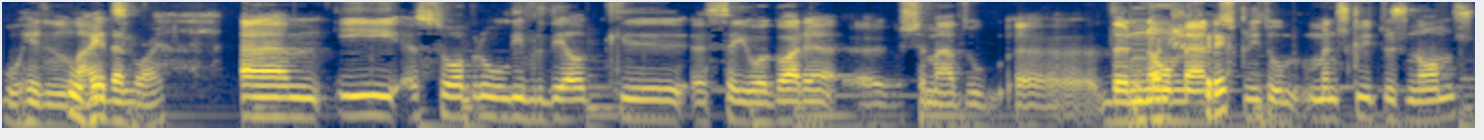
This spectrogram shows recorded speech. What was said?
o, o Hidden Light. O Hidden Light. Um, e sobre o livro dele que uh, saiu agora, uh, chamado uh, The No Manuscrito, o Manuscrito dos Nomes,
